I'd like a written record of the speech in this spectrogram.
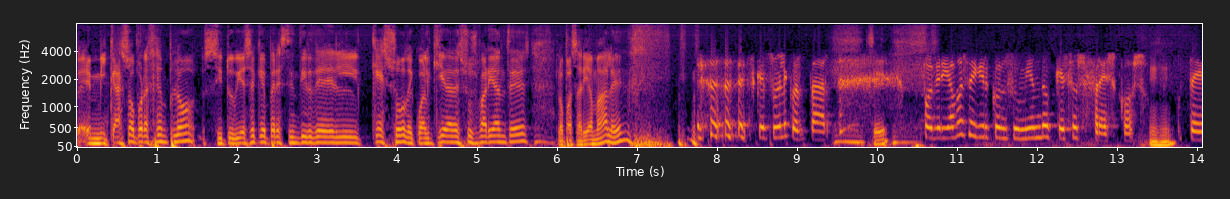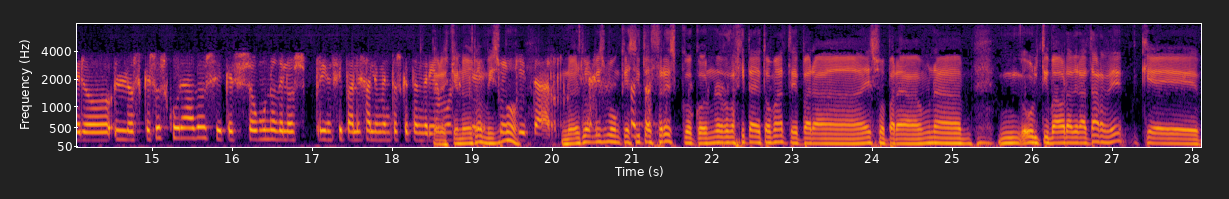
en mi caso, por ejemplo, si tuviese que prescindir del queso de cualquiera de sus variantes, lo pasaría mal, ¿eh? es que suele costar. Sí. Podríamos seguir consumiendo quesos frescos, Ujú. Pero los quesos curados sí que son uno de los principales alimentos que tendríamos Pero es que no es lo mismo. No es lo mismo un quesito fresco con una rodajita de tomate para eso, para una última hora de la tarde, que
